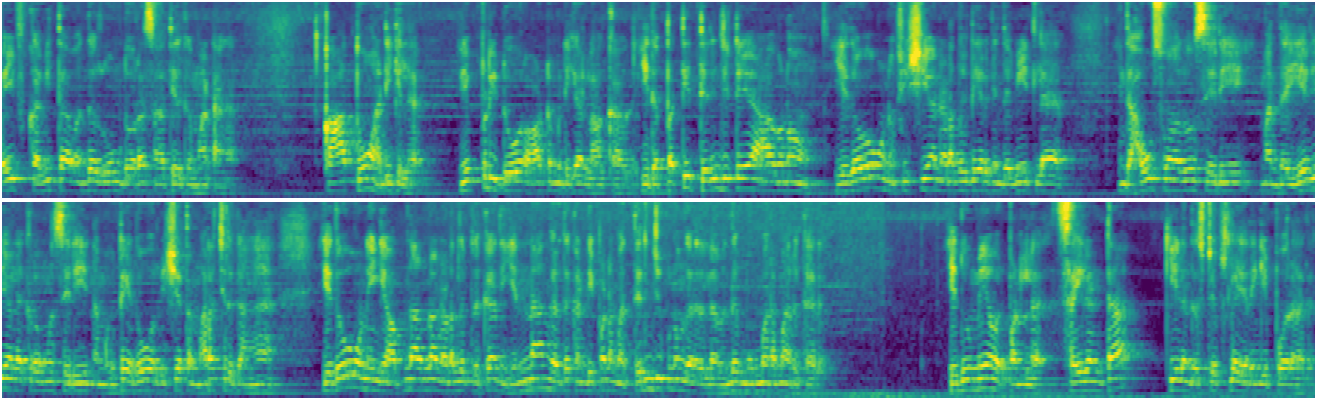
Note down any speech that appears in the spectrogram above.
ஒய்ஃப் கவிதா வந்து ரூம் டோரை சாத்தியிருக்க மாட்டாங்க. காற்றும் அடிக்கலை. எப்படி டோர் ஆட்டோமேட்டிக்காக லாக் ஆகுது? இதை பற்றி தெரிஞ்சிட்டே ஆகணும். ஏதோ ஒன்று ஃபிஷியாக நடந்துக்கிட்டே இருக்குது இந்த வீட்டில் இந்த ஹவுஸ் ஓனரும் சரி மற்ற ஏரியாவில் இருக்கிறவங்களும் சரி நம்மக்கிட்ட ஏதோ ஒரு விஷயத்த மறைச்சிருக்காங்க. ஏதோ ஒன்று இங்கே அப்நார்மலாக நடந்துகிட்ருக்கு அது என்னங்கிறத கண்டிப்பாக நம்ம தெரிஞ்சுக்கணுங்கிறதுல வந்து மும்மரமாக இருக்கார். எதுவுமே அவர் பண்ணல. சைலண்ட்டாக கீழே அந்த ஸ்டெப்ஸில் இறங்கி போகிறாரு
